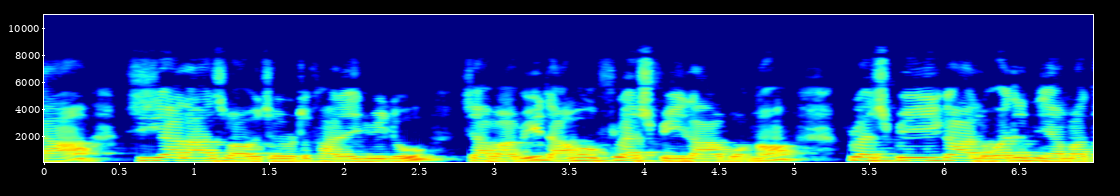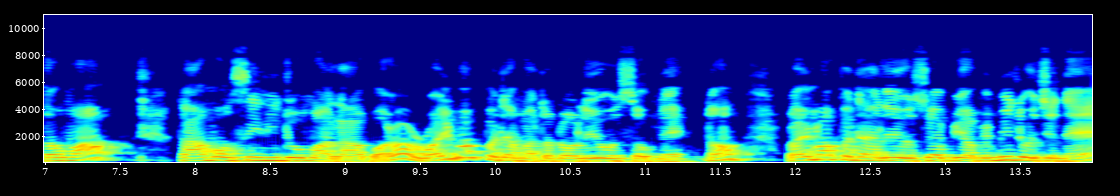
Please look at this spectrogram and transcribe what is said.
လား year လားဆိုတော့ကျွန်တော်တစ်ခါတည်းရွေးလို့ရပါပြီဒါမှမဟုတ် flash pay လားပေါ့နော် flash pay ကလိုအပ်တဲ့နေရာမှာသုံးပါဒါမှမဟုတ် CD တို့မှာလားပေါ့အဲ့တော့ right mouse button မှာတော်တော်လေးကိုစုံတယ်နော် right mouse button လေးကိုဆွဲပြီးတော့မိမိလိုချင်တဲ့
